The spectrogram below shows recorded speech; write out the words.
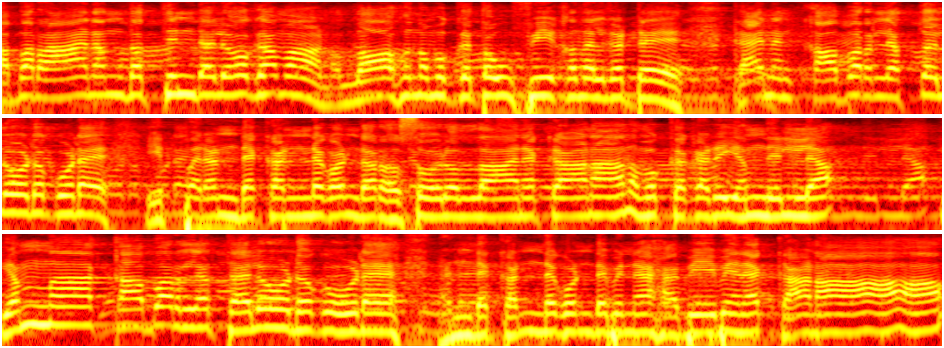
ഖബർ ആനന്ദത്തിന്റെ ലോകമാണ്. അള്ളാഹു നമുക്ക് തൗഫീഖ് നൽകട്ടെ. കാരണം ഖബറിലെത്തലോട് കൂടെ ഇപ്പൊ രണ്ട് കണ്ണുകൊണ്ട് റസൂലുള്ളാനെ കാണാൻ നമുക്ക് കഴിയുന്നില്ല. എന്നാ കബറിലെ തലോടുകൂടെ രണ്ട് കണ്ണുകൊണ്ട് പിന്നെ ഹബീബിനെ കാണാം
